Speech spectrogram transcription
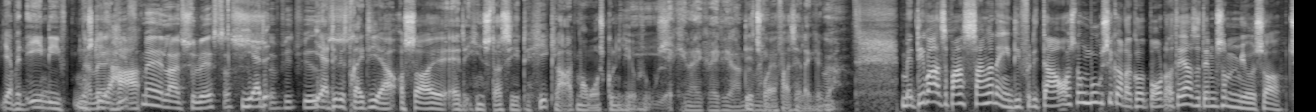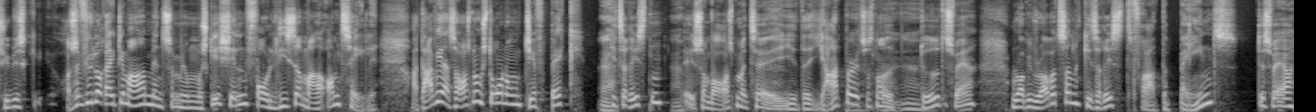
jeg vil egentlig måske har... har gift med Leif Sylvesters, Ja, så det, vidt vides. ja, det er vist rigtigt, ja. Og så øh, er det hendes største hit helt klart Mormors kolonihavehus. Jeg kender ikke rigtig andre. Det tror jeg faktisk heller ikke, jeg gør. Men det var altså bare sangerne egentlig, fordi der er også nogle musikere, der er gået bort, og det er altså dem, som jo så typisk også fylder rigtig meget, men som jo måske sjældent får lige så meget omtale. Og der er vi altså også nogle store nogle. Jeff Beck, ja. Ja. gitarristen, ja. som var også med til i The Yardbirds og sådan noget, ja, ja. døde desværre. Robbie Robertson, gitarrist fra The Band, desværre.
